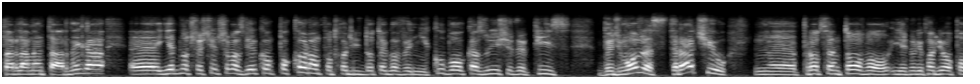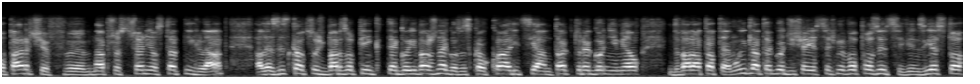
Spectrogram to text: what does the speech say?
parlamentarnych, a jednocześnie trzeba z wielką pokorą podchodzić do tego wyniku, bo okazuje się, że PiS być może stracił e, procentowo, jeżeli chodzi o poparcie w, na przestrzeni ostatnich lat, ale zyskał coś bardzo pięknego i ważnego. Zyskał koalicjanta, którego nie miał dwa lata temu i dlatego dzisiaj jesteśmy w opozycji, więc jest to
